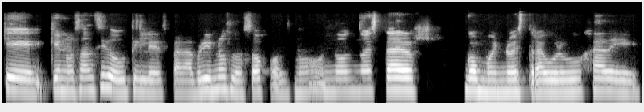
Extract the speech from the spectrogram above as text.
que, que, nos han sido útiles para abrirnos los ojos, ¿no? ¿no? No estar como en nuestra burbuja de,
